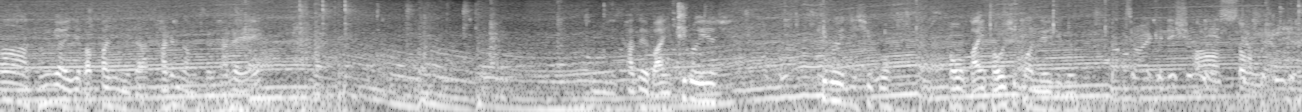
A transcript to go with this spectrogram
아, 경기가 이제 막판입니다. 4렙 남았어요, 다들 많이 피로해, 피로해지시고, 더, 많이 더우실 것 같네요, 지금. Looking good.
